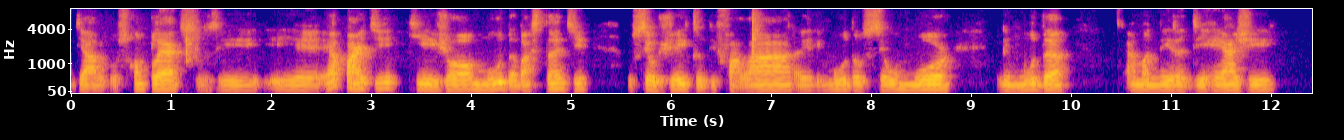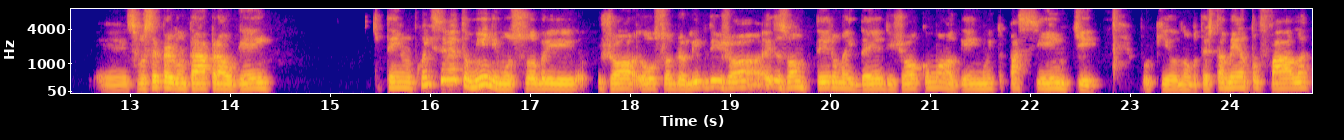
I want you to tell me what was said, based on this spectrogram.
diálogos complexos e, e é a parte que Jó muda bastante o seu jeito de falar, ele muda o seu humor, ele muda a maneira de reagir é, se você perguntar para alguém que tem um conhecimento mínimo sobre Jó ou sobre o livro de Jó, eles vão ter uma ideia de Jó como alguém muito paciente, porque o Novo Testamento fala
